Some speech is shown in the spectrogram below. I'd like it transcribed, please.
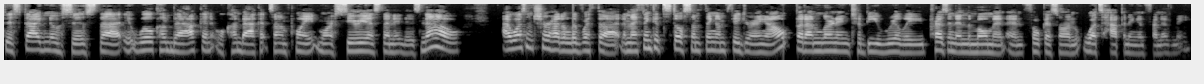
this diagnosis that it will come back and it will come back at some point more serious than it is now, I wasn't sure how to live with that. And I think it's still something I'm figuring out, but I'm learning to be really present in the moment and focus on what's happening in front of me.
